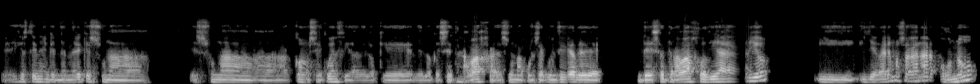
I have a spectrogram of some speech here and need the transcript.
ellos tienen que entender que es una, es una consecuencia de lo que, de lo que se trabaja, es una consecuencia de, ese trabajo diario y, llegaremos a ganar o no,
